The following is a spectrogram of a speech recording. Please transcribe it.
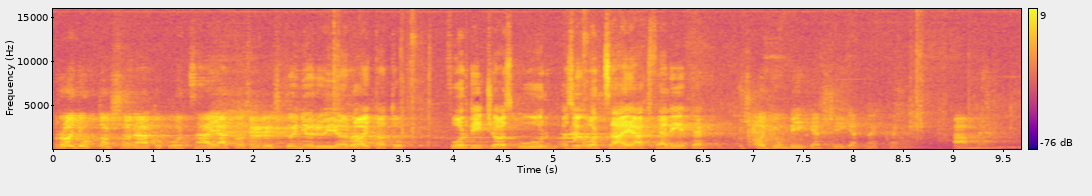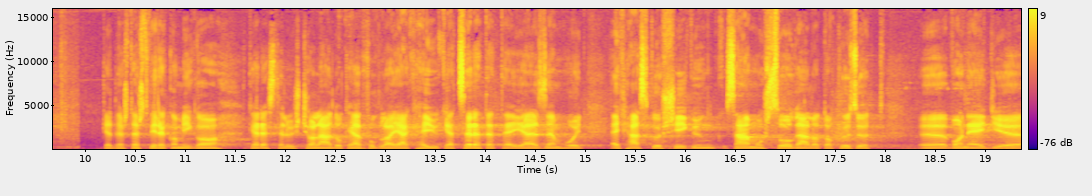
ragyogtassa rátok orcáját az Úr, és könyörüljön rajtatok, fordítsa az Úr az ő orcáját felétek, és adjon békességet nektek. Amen. Kedves testvérek, amíg a keresztelős családok elfoglalják helyüket, szeretettel jelzem, hogy egyházközségünk számos szolgálata között van egy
